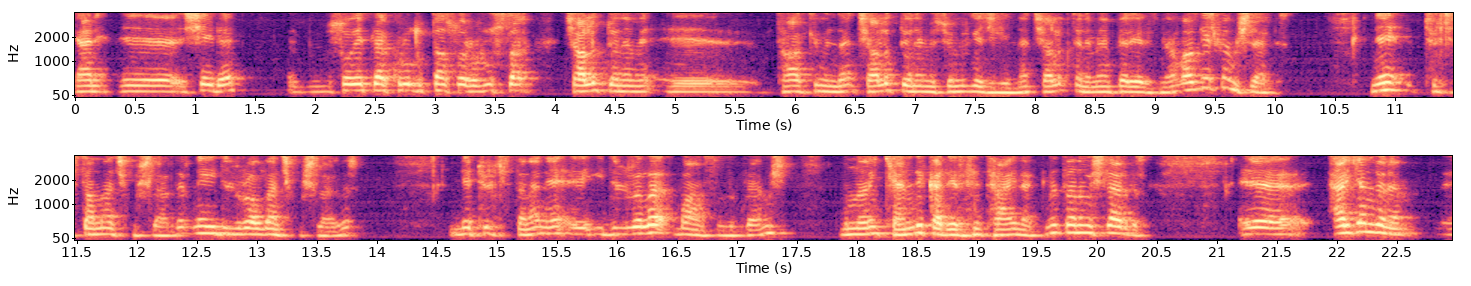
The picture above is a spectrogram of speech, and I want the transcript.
Yani e, şeyde Sovyetler kurulduktan sonra Ruslar Çarlık dönemi e, tahakkümünden, Çarlık dönemi sömürgeciliğinden, Çarlık dönemi emperyalizminden vazgeçmemişlerdir. Ne Türkistan'dan çıkmışlardır, ne İdil Ural'dan çıkmışlardır. Ne Türkistan'a ne e, İdil Ural'a bağımsızlık vermiş. Bunların kendi kaderini, tayin hakkını tanımışlardır. E, erken dönem e,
